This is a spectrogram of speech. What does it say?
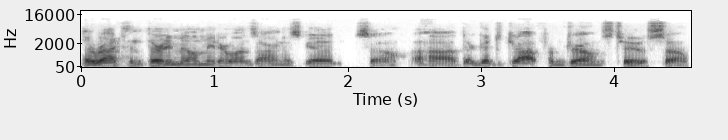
the Russian 30 millimeter ones aren't as good. So uh, they're good to drop from drones too. So,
